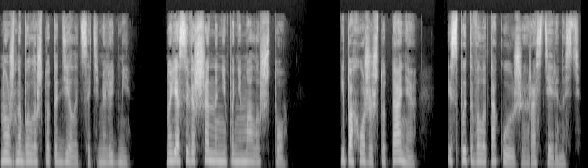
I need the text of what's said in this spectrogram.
Нужно было что-то делать с этими людьми. Но я совершенно не понимала, что. И похоже, что Таня испытывала такую же растерянность.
